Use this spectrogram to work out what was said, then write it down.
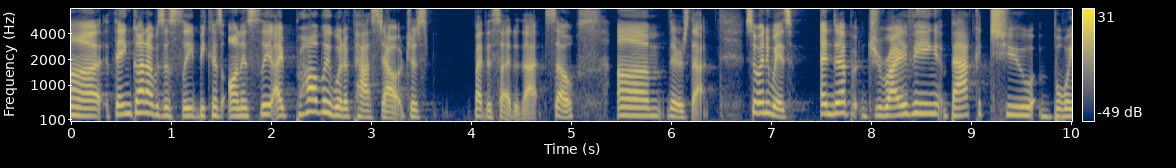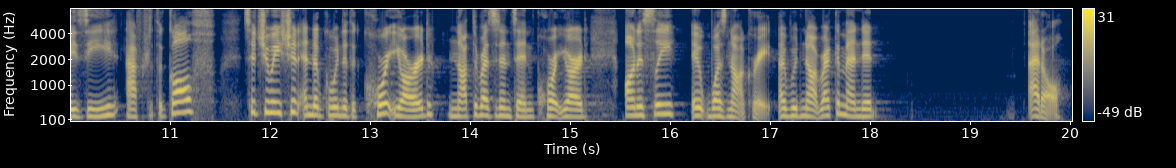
Uh, thank God I was asleep because honestly, I probably would have passed out just by the side of that. So um, there's that. So, anyways, end up driving back to Boise after the golf situation, end up going to the courtyard, not the residence inn, courtyard. Honestly, it was not great. I would not recommend it at all.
